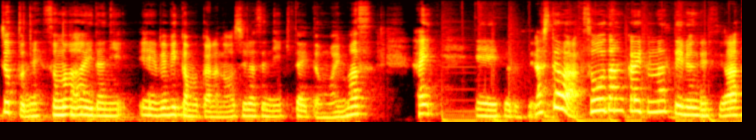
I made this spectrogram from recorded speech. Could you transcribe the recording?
ちょっとね、その間に、えー、ベビカムからのお知らせに行きたいと思います。はい。えっ、ー、とですね、明日は相談会となっているんですが、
